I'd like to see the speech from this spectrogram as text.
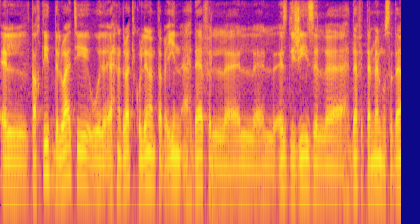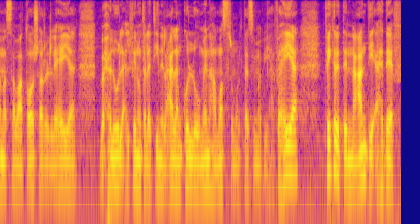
التخطيط دلوقتي وإحنا دلوقتي كلنا متابعين أهداف الاس دي جيز اهداف التنمية المستدامة ال 17 اللي هي بحلول 2030 العالم كله ومنها مصر ملتزمة بيها. فهي فكرة إن عندي أهداف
